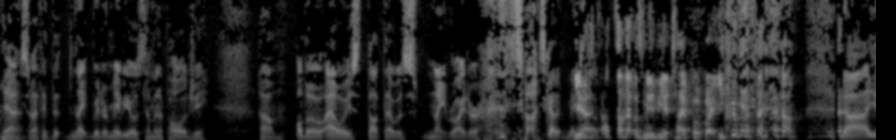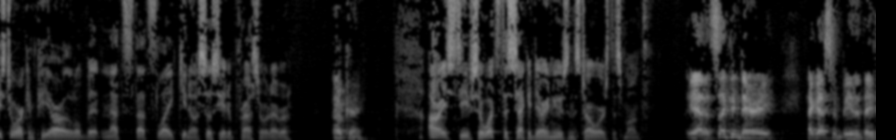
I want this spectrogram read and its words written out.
Yeah, so I think that the Knight Ridder maybe owes them an apology. Um, although I always thought that was Knight Rider, so I just got it mixed Yeah, I up. thought, thought that was maybe a typo by you. no, no, I used to work in PR a little bit, and that's that's like you know Associated Press or whatever. okay. All right, Steve. So what's the secondary news in Star Wars this month? Yeah, the secondary, I guess, would be that they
